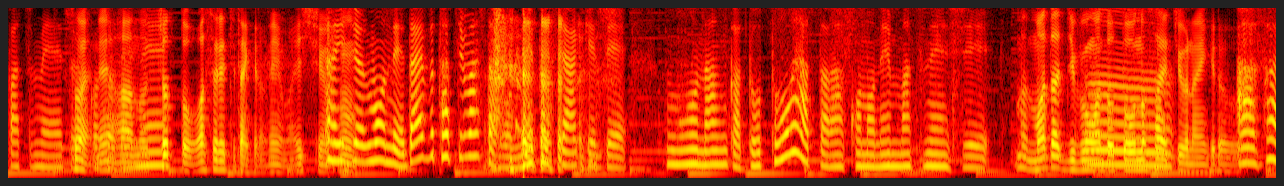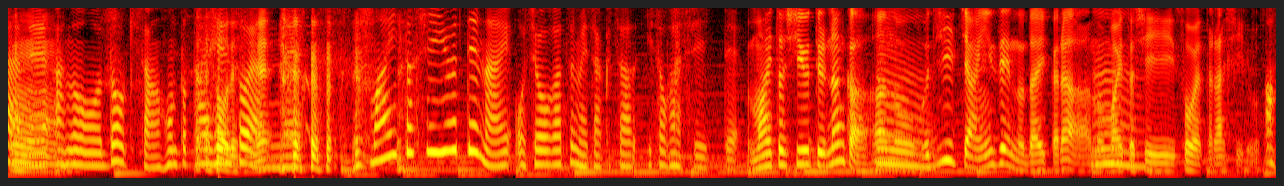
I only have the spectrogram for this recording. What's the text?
発目とそうやいうことでね。ね。あのちょっと忘れてたけどね今一瞬。あ一うん。瞬もうねだいぶ経ちましたもんね 年明けてもうなんか怒涛やったなこの年末年始。まあ、まだ自分は怒涛の最中なんやけど。あそうやね、うん。あの同期さん本当大変そうやんね。毎年言うてない？お正月めちゃくちゃ忙しいって。毎年言ってる。なんかあの、うん。おじいちゃん以前の代からあの、うん。毎年そうやったらしいよ。あ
